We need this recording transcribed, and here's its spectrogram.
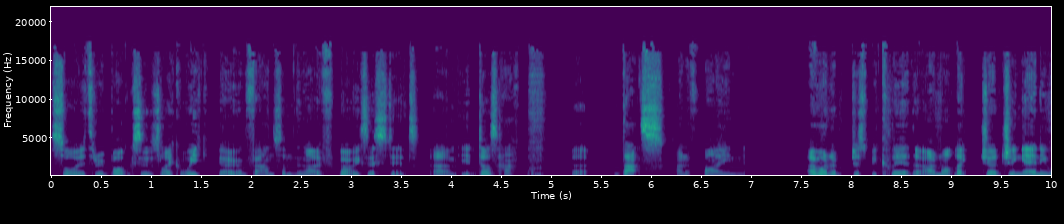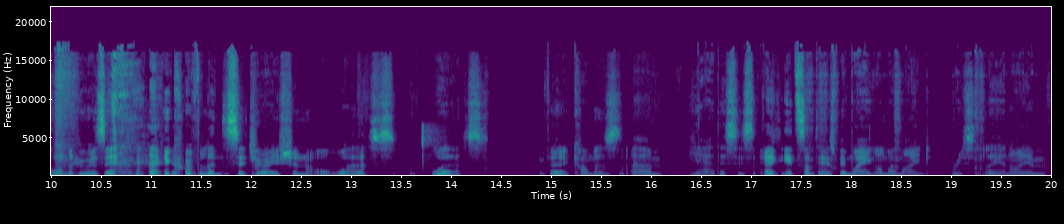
sorted through boxes like a week ago and found something that I forgot existed. Um, it does happen, but that's kind of fine. I want to just be clear that I'm not like judging anyone who is in an equivalent situation or worse, worse, inverted commas. Um, yeah, this is it, it's something that's been weighing on my mind recently, and I am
